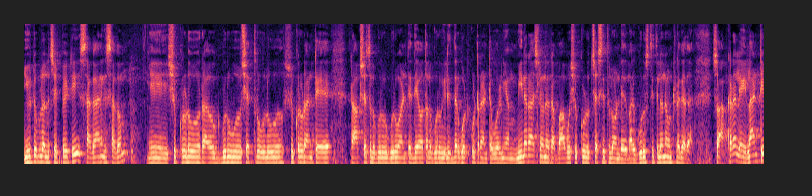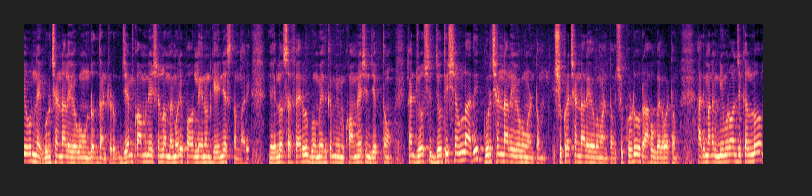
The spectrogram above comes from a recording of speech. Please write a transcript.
యూట్యూబ్లలో చెప్పేటి సగానికి సగం ఈ శుక్రుడు రా- గురువు శత్రువులు శుక్రుడు అంటే రాక్షసులు గురువు గురువు అంటే దేవతల గురువు వీళ్ళిద్దరు కొట్టుకుంటారు అంటే ఓరిని మీనరాశిలోనే రా బాబు శుక్రుడు ఉచ్చస్థితిలో ఉండేది. మరి గురు స్థితిలోనే ఉంటాడు కదా. సో అక్కడ లే ఇలాంటివి ఉన్నాయి. గురుచండాల యోగం ఉండొద్దు అంటాడు. జెమ్ కాంబినేషన్లో మెమరీ పవర్ లేనోనికి ఏం చేస్తాం మరి? ఎల్లో సఫారు గోమేదిక మేము కాంబినేషన్ చెప్తాం. కానీ జ్యోషి జ్యోతిష్యంలో అది గురుచండాల యోగం అంటాం. శుక్రచండాల యోగం అంటాం. శుక్రుడు రాహు గలవటం. అది మనకు న్యూమరాలజికల్లో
